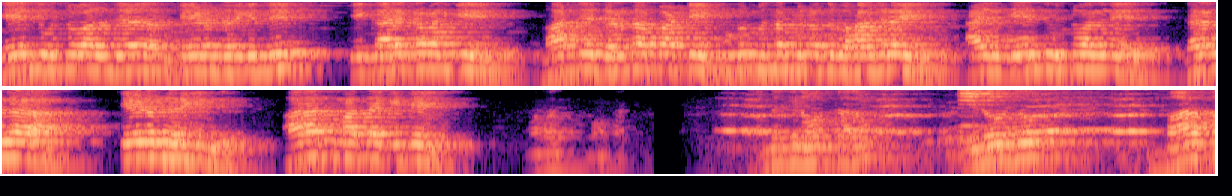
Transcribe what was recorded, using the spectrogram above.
జయంతి ఉత్సవాలు చేయడం జరిగింది. ఈ కార్యక్రమానికి భారతీయ జనతా పార్టీ కుటుంబ సభ్యులందరూ హాజరై ఆయన జయంతి ఉత్సవాలని ఘనంగా చేయడం జరిగింది. భారత్ మాతాకి జై. భారత్ మాతాకి. అందరికీ నమస్కారం. ఈరోజు భారత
